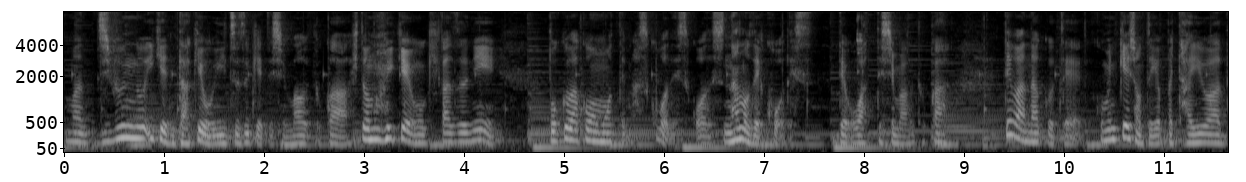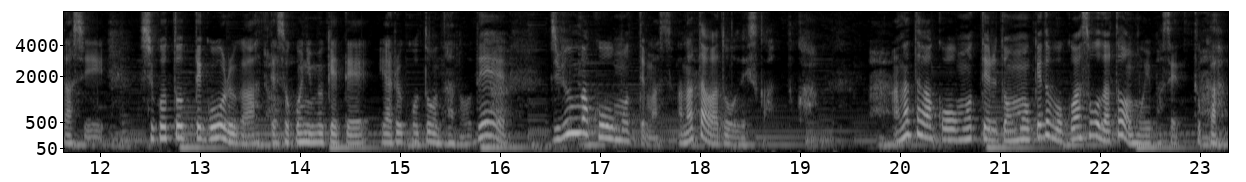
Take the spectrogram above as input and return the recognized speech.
まあ、自分の意見だけを言い続けてしまうとか人の意見を聞かずに僕はこう思ってますこうですこうですなのでこうですで終わってしまうとかではなくてコミュニケーションってやっぱり対話だし仕事ってゴールがあってそこに向けてやることなので自分はこう思ってます。あなたはどうですか？とか。あなたはこう思ってると思うけど僕はそうだとは思いませんとか。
